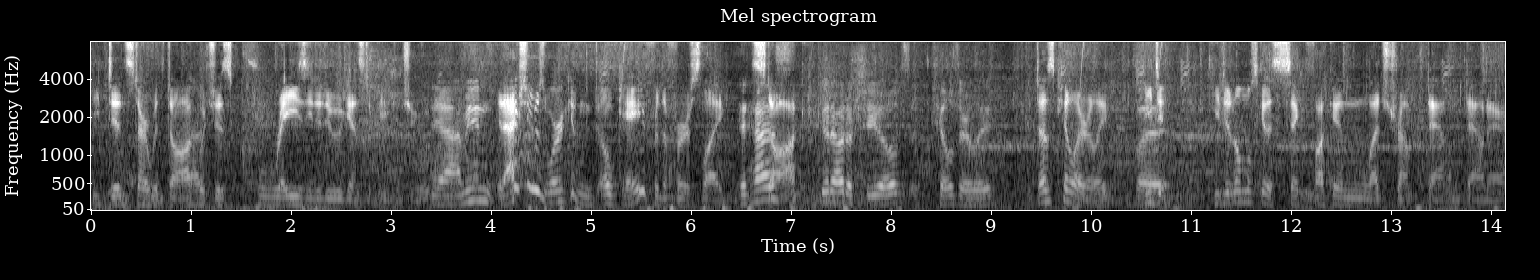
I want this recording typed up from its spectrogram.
He did start with Doc, which is crazy to do against a Pikachu. Yeah, I mean, It actually was working okay for the first like it has stock. good out of shields. It kills early. It does kill early. he did. He did almost get a sick fucking ledge trump down down air.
